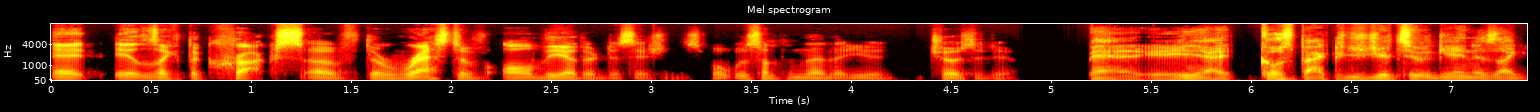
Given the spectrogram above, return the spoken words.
it is like the crux of the rest of all the other decisions. What was something that, that you chose to do? Man, yeah, it goes back to jujitsu again. Is like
